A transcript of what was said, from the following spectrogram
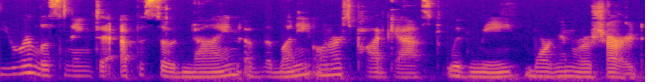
You are listening to episode 9 of the Money Owners Podcast with me, Morgan Rochard.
